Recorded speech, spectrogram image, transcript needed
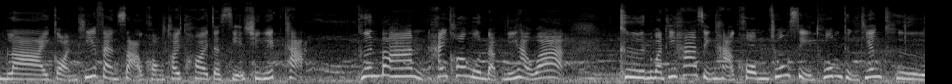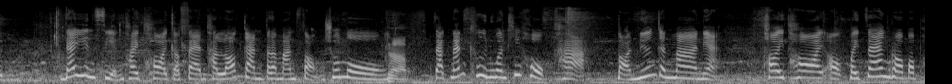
ม์ไลน์ก่อนที่แฟนสาวของทอยทอยจะเสียชีวิตค่ะ เพื่อนบ้านให้ข้อมูลแบบนี้ค่ะว่า คืนวันที่ 5 สิงหาคมช่วง4ี่ทุ่มถึงเที่ยงคืน ได้ยินเสียงทอยทอยกับแฟนทะเลาะกันประมาณ 2 ชั่วโมงครับจากนั้นคืนวันที่ 6 ค่ะ ต่อเนื่องกันมาเนี่ยทอยทอยออกไปแจ้งรปภ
